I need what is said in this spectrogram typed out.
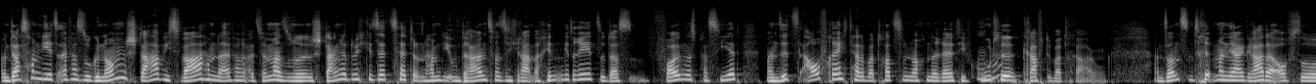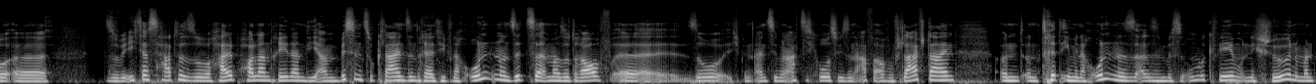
und das haben die jetzt einfach so genommen, starr wie es war, haben da einfach, als wenn man so eine Stange durchgesetzt hätte und haben die um 23 Grad nach hinten gedreht, sodass folgendes passiert. Man sitzt aufrecht, hat aber trotzdem noch eine relativ gute Kraftübertragung. Ansonsten tritt man ja gerade auf so, äh, so wie ich das hatte, so Halb-Holland-Rädern, die ein bisschen zu klein sind, relativ nach unten und sitzt da immer so drauf, äh, so, ich bin 1,87 groß, wie so ein Affe auf dem Schleifstein und, und tritt irgendwie nach unten. Das ist alles ein bisschen unbequem und nicht schön und man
